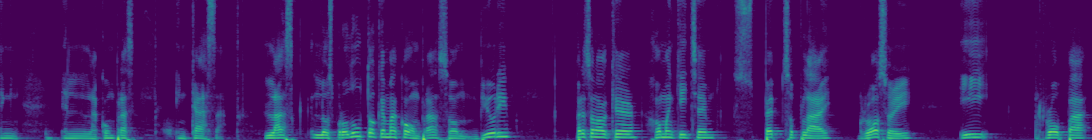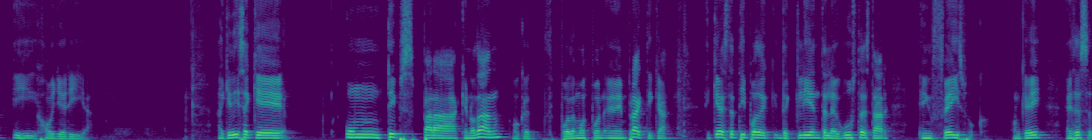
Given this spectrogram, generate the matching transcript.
en, en las compras en casa. Las, los productos que más compra son beauty, personal care, home and kitchen, pet supply, grocery y ropa y joyería. Aquí dice que un tips para que nos dan o que podemos poner en práctica es que a este tipo de, cliente le gusta estar en Facebook. ¿ok? Esa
